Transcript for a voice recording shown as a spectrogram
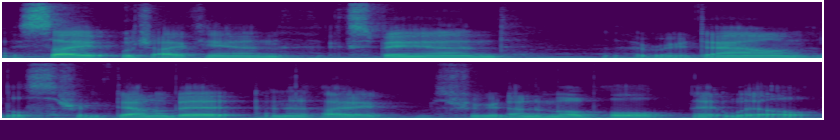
my site, which I can expand. If I bring it down, it'll shrink down a bit. And then if I shrink it down to mobile, it will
